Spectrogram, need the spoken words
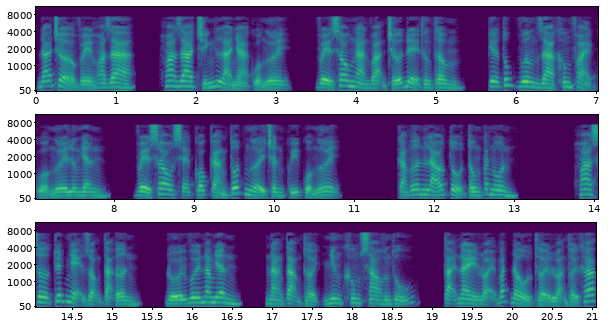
đã trở về hoa gia, hoa gia chính là nhà của ngươi, về sau ngàn vạn chớ để thương tâm, kia túc vương gia không phải của ngươi lương nhân, về sau sẽ có càng tốt người chân quý của ngươi. Cảm ơn lão tổ tông cắt ngôn. Hoa sơ tuyết nhẹ giọng tạ ơn, đối với nam nhân, nàng tạm thời nhưng không sao hứng thú, tại này loại bắt đầu thời loạn thời khác,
